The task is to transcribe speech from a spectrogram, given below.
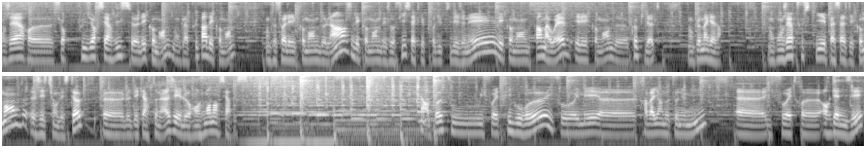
On gère euh, sur plusieurs services euh, les commandes, donc la plupart des commandes. Donc que ce soit les commandes de linge, les commandes des offices avec les produits petit déjeuner, les commandes pharma web et les commandes euh, copilote, donc le magasin. Donc on gère tout ce qui est passage des commandes, gestion des stocks, le décartonnage et le rangement dans le service. C'est un poste où il faut être rigoureux, il faut aimer euh, travailler en autonomie, euh, il faut être euh, organisé.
